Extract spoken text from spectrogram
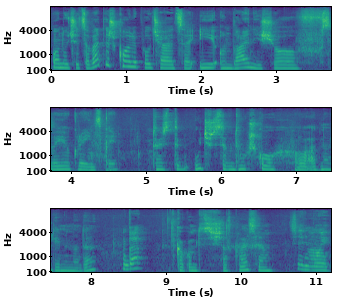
Он учится в этой школе, получается, и онлайн еще в своей украинской. То есть ты учишься в двух школах э, одновременно, да? Да. В каком ты сейчас классе? Седьмой.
